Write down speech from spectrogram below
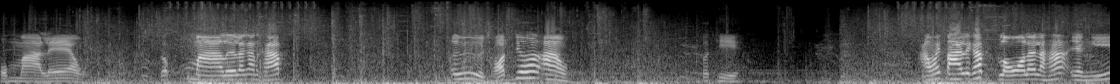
ผมมาแล้ว ก็มาเลยแล้วกันครับเออช็อตเยอะอ้าวก็ที เอาให้ตายเลยครับ รออะไรล่ะฮะ อย่างนี้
